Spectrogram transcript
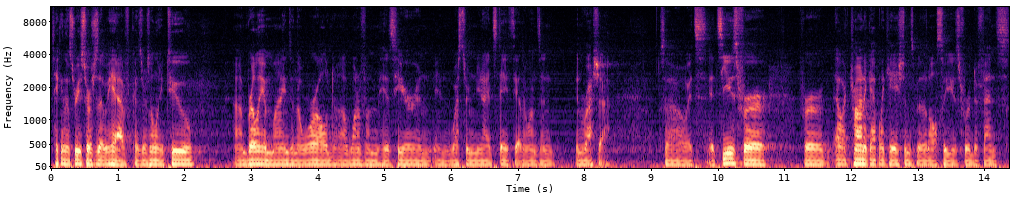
taking those resources that we have because there's only two um, beryllium mines in the world. Uh, one of them is here in, in western United States, the other one's in, in Russia. So it's, it's used for, for electronic applications, but it's also used for defense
